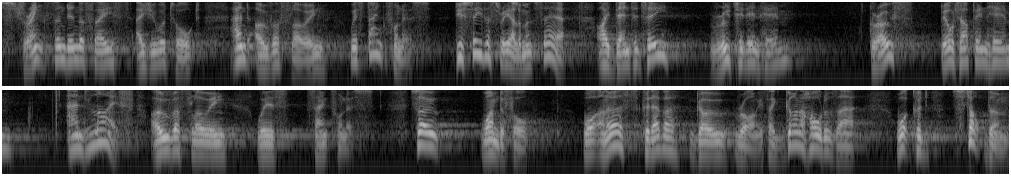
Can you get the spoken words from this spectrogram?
strengthened in the faith as you were taught, and overflowing with thankfulness. Do you see the three elements there? Identity, rooted in Him, growth, built up in Him, and life, overflowing with thankfulness. So wonderful. What on earth could ever go wrong? If they got a hold of that, what could stop them?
